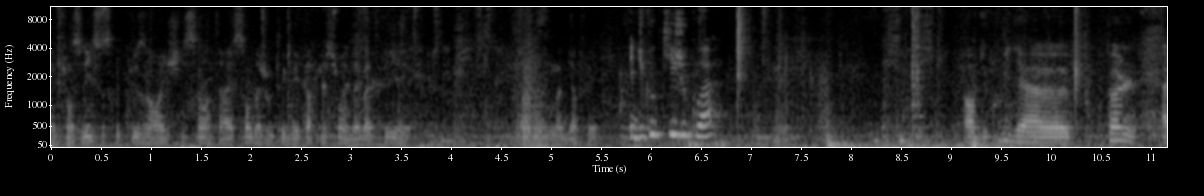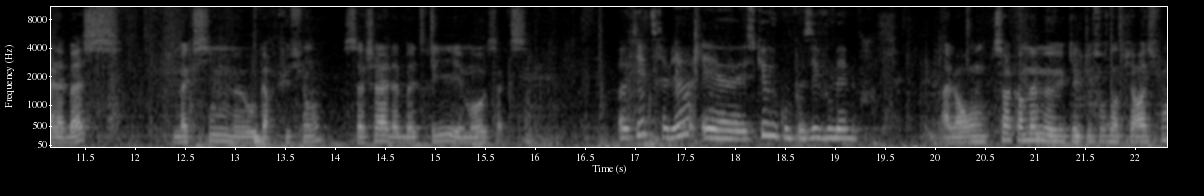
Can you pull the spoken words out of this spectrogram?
et puis on s'est dit que ce serait plus enrichissant, intéressant d'ajouter des percussions et de la batterie, et on a bien fait. Et du coup, qui joue quoi? Alors du coup il y a euh, Paul à la basse, Maxime aux percussions, Sacha à la batterie et moi au sax. Ok, très bien. Et euh, est-ce que vous composez vous-même? Alors on tient quand même euh, quelques sources d'inspiration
